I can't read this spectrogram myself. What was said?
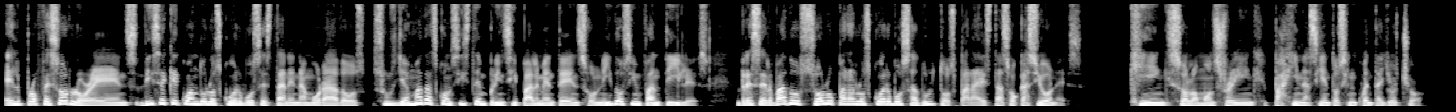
El profesor Lorenz dice que cuando los cuervos están enamorados, sus llamadas consisten principalmente en sonidos infantiles, reservados solo para los cuervos adultos para estas ocasiones. King Solomon's Ring, página 158.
